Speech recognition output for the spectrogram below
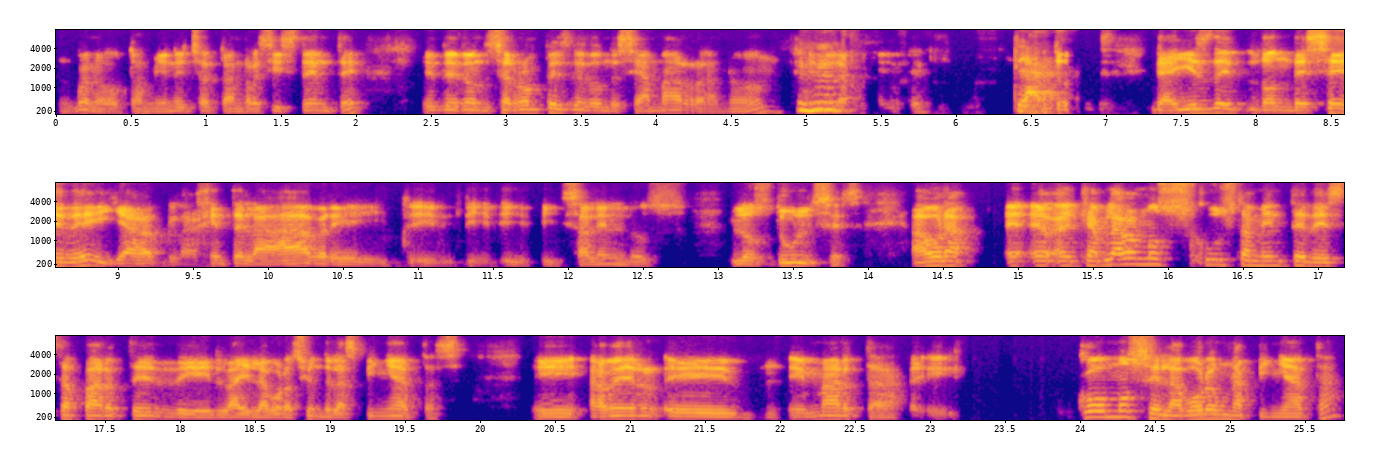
bueno, también hecha tan resistente, eh, de donde se rompe es de donde se amarra, ¿no? Claro. de ahí es de donde cede y ya la gente la abre y, y, salen los, los dulces. Ahora, eh, que hablábamos justamente de esta parte de la elaboración de las piñatas. a ver, Marta, ¿cómo se elabora una piñata?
